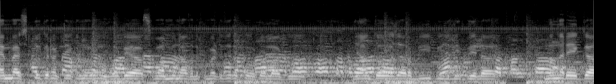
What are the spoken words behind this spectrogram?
ਐਮਐਸਪੀ ਗਰੰਟੀ ਕਾਨੂੰਨ ਹੋ ਗਿਆ, ਸਵਾਮੀਨਾਥਨ ਕਮੇਟੀ ਦੀ ਰਿਪੋਰਟ ਲਾਗੂ, ਜਾਂ 2020 ਬਿਜਲੀ ਬਿੱਲ, ਮਨਰੇਗਾ,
